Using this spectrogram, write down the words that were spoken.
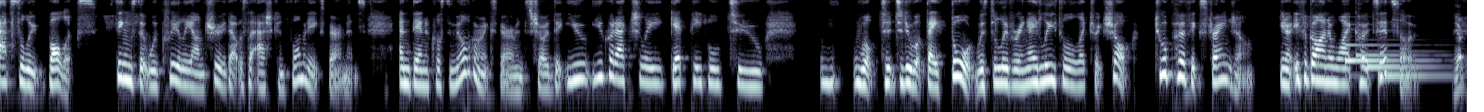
absolute bollocks, things that were clearly untrue. That was the Asch conformity experiments. And then of course the Milgram experiments showed that you you could actually get people to well to, to do what they thought was delivering a lethal electric shock to a perfect stranger you know, if a guy in a white coat said so. Yep.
